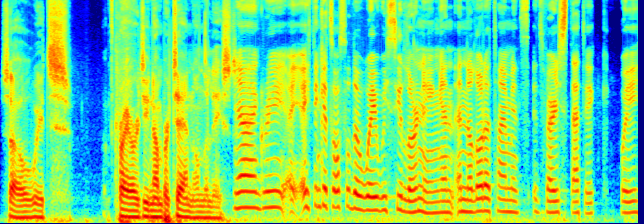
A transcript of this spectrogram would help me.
So it's priority number 10 on the list. Yeah, I agree. I, I, think it's also the way we see learning and, and a lot of time it's it's very static way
